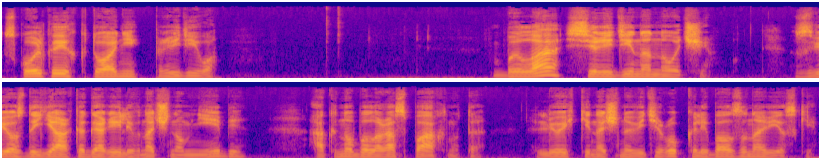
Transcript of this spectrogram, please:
Сколько их, кто они, приведи его. Была середина ночи. Звезды ярко горели в ночном небе. Окно было распахнуто. Легкий ночной ветерок колебал занавески.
